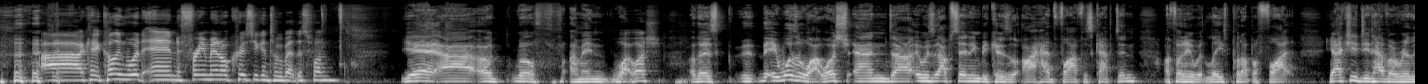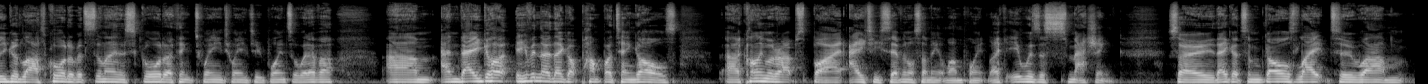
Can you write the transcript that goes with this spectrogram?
uh, okay, Collingwood and Fremantle. Chris, you can talk about this one. Yeah, uh, uh, well, I mean, Whitewash. Oh, there's it was a whitewash, and uh, it was upsetting because I had Fyfe as captain. I thought he would at least put up a fight. He actually did have a really good last quarter, but still only scored I think 20, 22 points or whatever. Um, and they got even though they got pumped by ten goals, uh, Collingwood were up by eighty seven or something at one point. Like it was a smashing. So they got some goals late to um,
